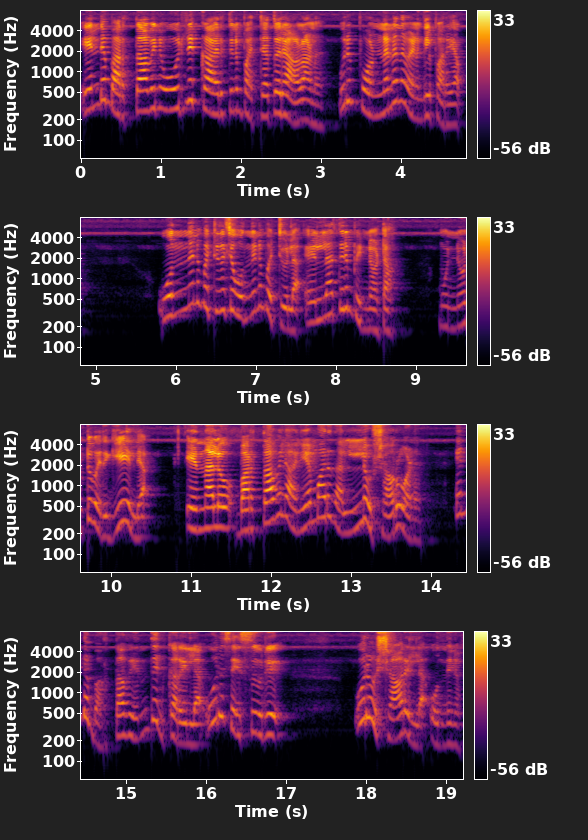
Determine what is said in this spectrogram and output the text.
എന്റെ ഭർത്താവിന് ഒരു കാര്യത്തിനും പറ്റാത്ത ഒരാളാണ്. ഒരു പൊണ്ണനെന്ന് വേണമെങ്കിൽ പറയാം. ഒന്നിനും പറ്റില്ല വെച്ചാൽ ഒന്നിനും പറ്റൂല. എല്ലാത്തിനും പിന്നോട്ടാ. മുന്നോട്ട് വരികയില്ല എന്നാലോ ഭർത്താവിന്റെ അനിയന്മാർ നല്ല ഉഷാറുമാണ്. എന്റെ ഭർത്താവ് എന്തെനിക്കറിയില്ല. ഒരു സൈസ് ഒരു ഒരു ഉഷാറില്ല ഒന്നിനും.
